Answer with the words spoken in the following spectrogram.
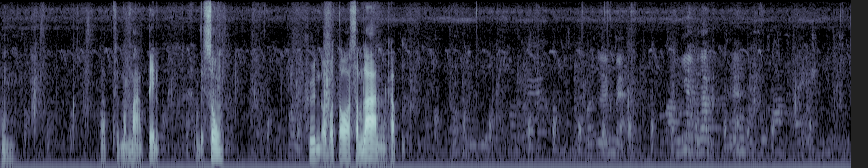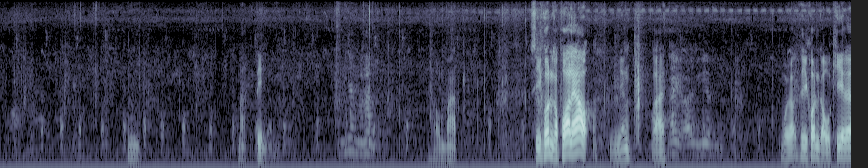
อืมครับสมาหมางเต้นไปส่งคืนอบตสำล้านครับ มาเต้นเอามาสี่คนก็พอแล้วยังไปหมดแล้วสี่คนก็โอเคเลย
